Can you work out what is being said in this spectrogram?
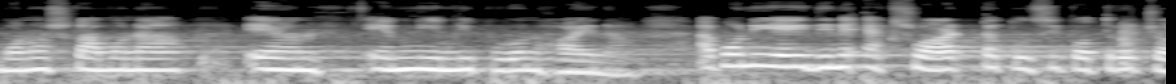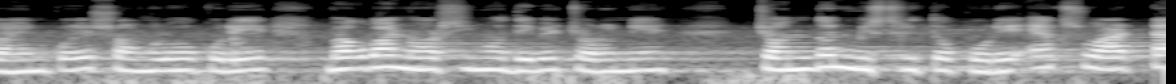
মনস্কামনা এম- এমনি এমনি পূরণ হয় না। আপনি এই দিনে একশো আটটা তুলসীপত্র চয়ন করে সংগ্রহ করে ভগবান নরসিংহদেবের চরণে চন্দন মিশ্রিত করে একশো আটটা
